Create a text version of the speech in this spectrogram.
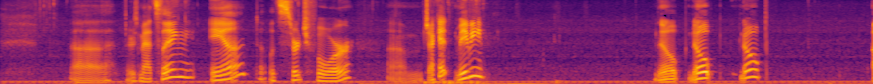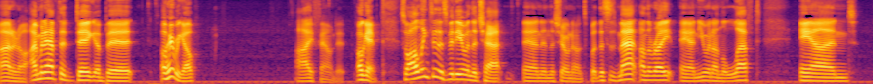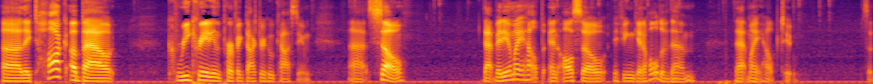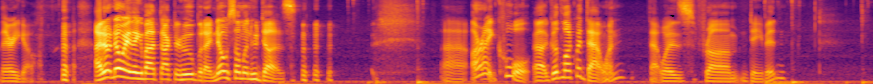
uh, there's Matt's thing, and let's search for um, jacket, maybe. Nope, nope, nope. I don't know. I'm gonna have to dig a bit. Oh, here we go. I found it. Okay, so I'll link to this video in the chat and in the show notes. But this is Matt on the right and Ewan on the left, and uh, they talk about recreating the perfect Doctor Who costume. Uh, so that video might help, and also if you can get a hold of them, that might help too. So there you go. I don't know anything about Doctor Who, but I know someone who does. uh, all right, cool. Uh, good luck with that one. That was from David.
